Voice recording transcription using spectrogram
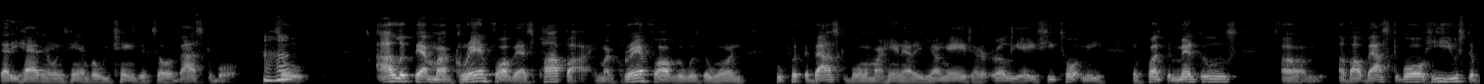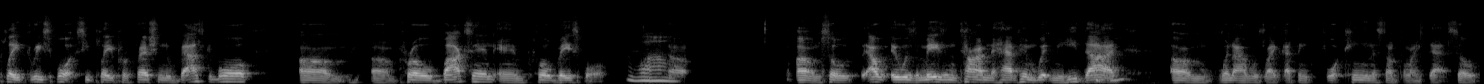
that he had on his hand, but we changed it to a basketball. Uh-huh. So I looked at my grandfather as Popeye. My grandfather was the one who put the basketball in my hand at a young age, at an early age. He taught me the fundamentals um, about basketball. He used to play three sports. He played professional basketball, um, um, pro boxing, and pro baseball. Wow. Uh, um, so I, it was amazing time to have him with me. He died mm-hmm. um, when I was like I think 14 or something like that. So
